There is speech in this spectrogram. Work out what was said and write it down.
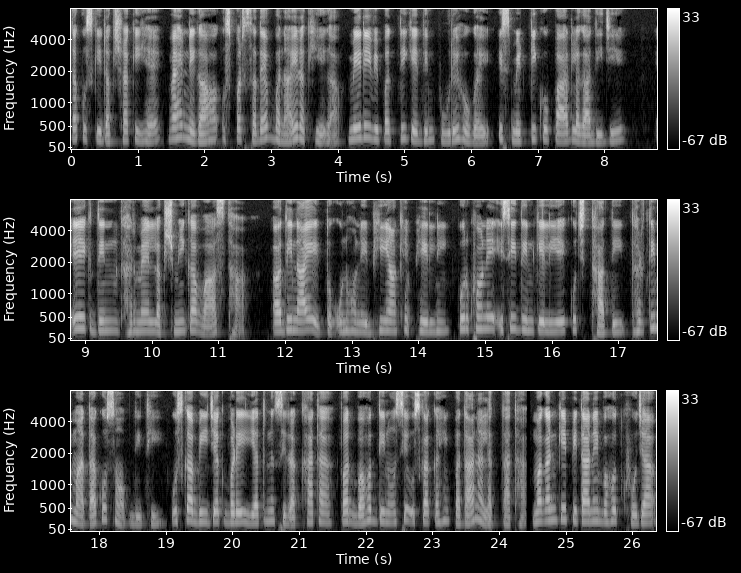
तक उसकी रक्षा की है, वह निगाह उस पर सदैव बनाए रखिएगा। मेरी विपत्ति के दिन पूरे हो गए। इस मिट्टी को पार लगा दीजिए। एक दिन घर में लक्ष्मी का वास था। अधीन आए तो उन्होंने भी आँखें फेर ली। पुरखों ने इसी दिन के लिए कुछ थाती धरती माता को सौंप दी थी। उसका बीजक बड़े यत्न से रखा था, पर बहुत दिनों से उसका कहीं पता न लगता था। मगन के पिता ने बहुत खोजा,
